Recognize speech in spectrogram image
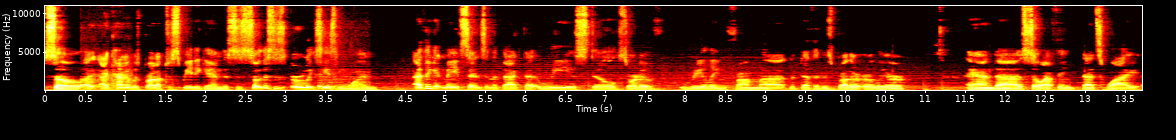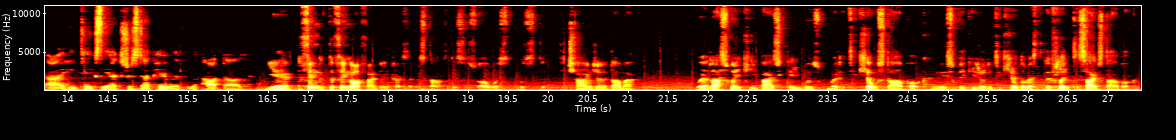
So I, I kind of was brought up to speed again. This is so this is early season one. I think it made sense in the fact that Lee is still sort of reeling from uh, the death of his brother earlier, and uh, so I think that's why uh, he takes the extra step here with with Hot Dog. Yeah, the thing the thing I found interesting at the start of this as well was was the, the change in Adama, where last week he basically was ready to kill Starbuck, and this week he's ready to kill the rest of the fleet to save Starbuck.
